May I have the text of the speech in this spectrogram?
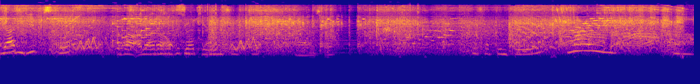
Ja, die Eve ist tot. Aber leider auch sehr tot. Ja, weg. Ich hab den Bull. Nein! Ah,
